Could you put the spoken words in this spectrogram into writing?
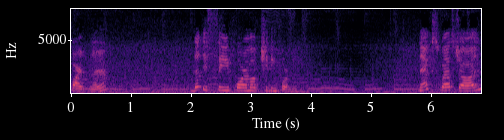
partner, that is a form of cheating for me. Next question,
